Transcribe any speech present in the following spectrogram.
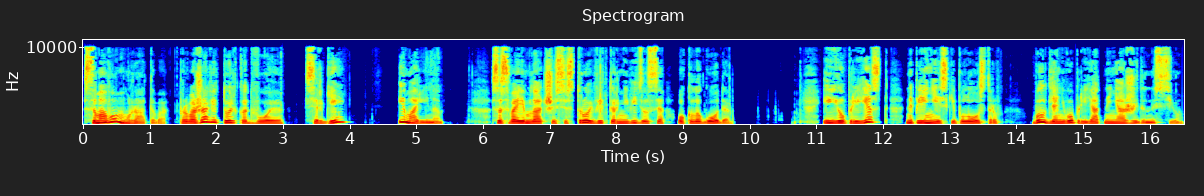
Самого Муратова провожали только двое — Сергей и Марина. Со своей младшей сестрой Виктор не виделся около года, и ее приезд на Пиренейский полуостров был для него приятной неожиданностью.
